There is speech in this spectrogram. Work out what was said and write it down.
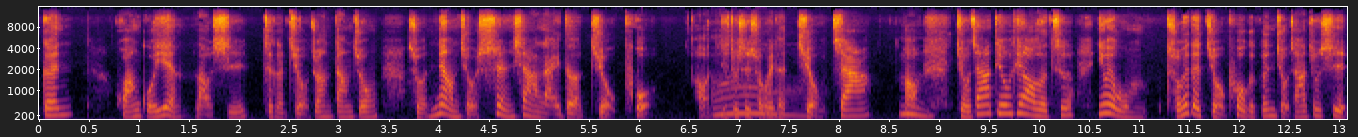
跟黄国燕老师这个酒庄当中所酿酒剩下来的酒粕，好，也就是所谓的酒渣。好、哦，酒渣丢掉了之，因为我们所谓的酒粕跟酒渣就是，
